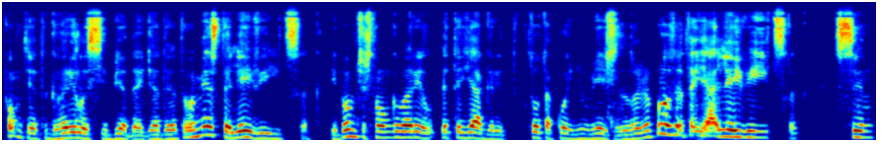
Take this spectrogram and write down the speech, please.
помните, это говорил о себе, дойдя до этого места, Леви Ицак. И помните, что он говорил? Это я, говорит, кто такой не умеющий задавать вопросы? Это я, Леви Ицак, сын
